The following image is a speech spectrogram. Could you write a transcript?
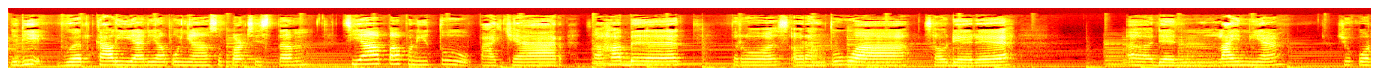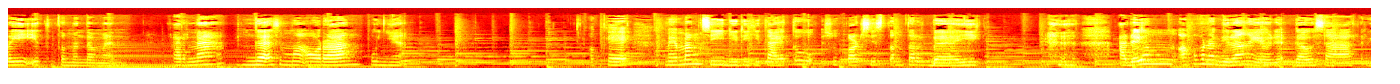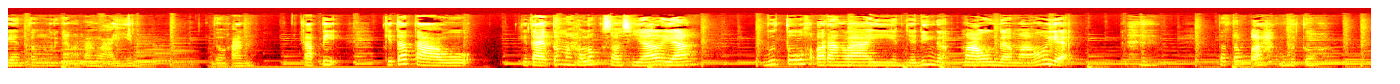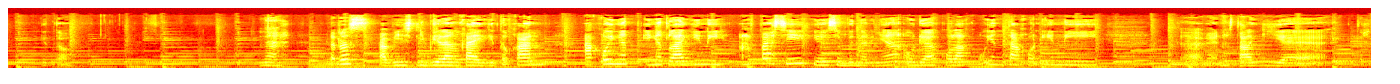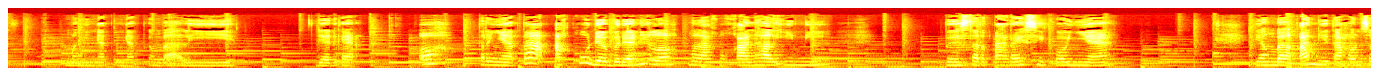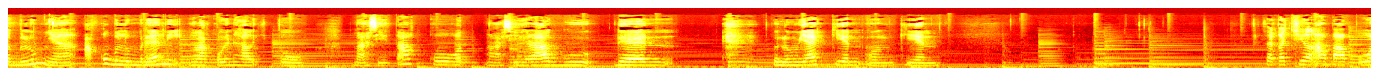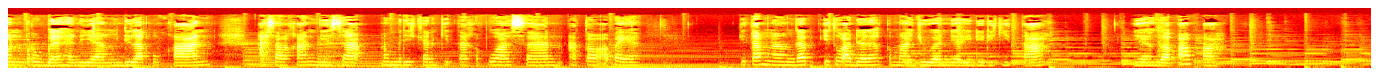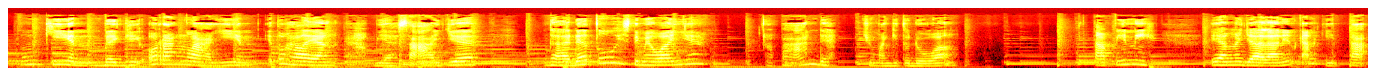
Jadi buat kalian yang punya support system siapa pun itu pacar sahabat terus orang tua saudara uh, dan lainnya syukuri itu teman-teman. Karena nggak semua orang punya oke memang sih diri kita itu support system terbaik. Ada yang aku pernah bilang ya udah nggak usah tergantung dengan orang lain itu kan. Tapi kita tahu kita itu makhluk sosial yang butuh orang lain. Jadi nggak mau nggak mau ya tetaplah butuh nah terus habis dibilang kayak gitu kan aku inget inget lagi nih apa sih yang sebenarnya udah aku lakuin tahun ini? Kayak nostalgia terus mengingat-ingat kembali. Dan kayak oh ternyata aku udah berani loh melakukan hal ini beserta resikonya. Yang bahkan di tahun sebelumnya aku belum berani ngelakuin hal itu masih takut masih ragu dan belum yakin mungkin. Sekecil apa pun perubahan yang dilakukan asalkan bisa memberikan kita kepuasan atau apa ya kita menganggap itu adalah kemajuan dari diri kita ya nggak apa-apa. Mungkin bagi orang lain itu hal yang eh, biasa aja nggak ada tuh istimewanya. Apaan dah cuma gitu doang. Tapi nih yang ngejalanin kan kita.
